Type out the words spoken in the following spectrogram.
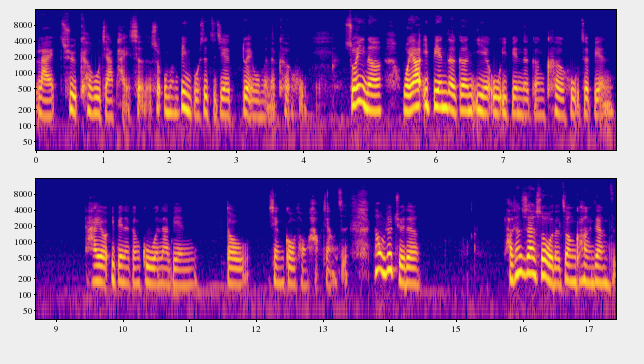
来去客户家拍摄的，所以我们并不是直接对我们的客户，所以呢，我要一边的跟业务，一边的跟客户这边，还有一边的跟顾问那边都先沟通好这样子。然后我就觉得，好像是在说我的状况这样子，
